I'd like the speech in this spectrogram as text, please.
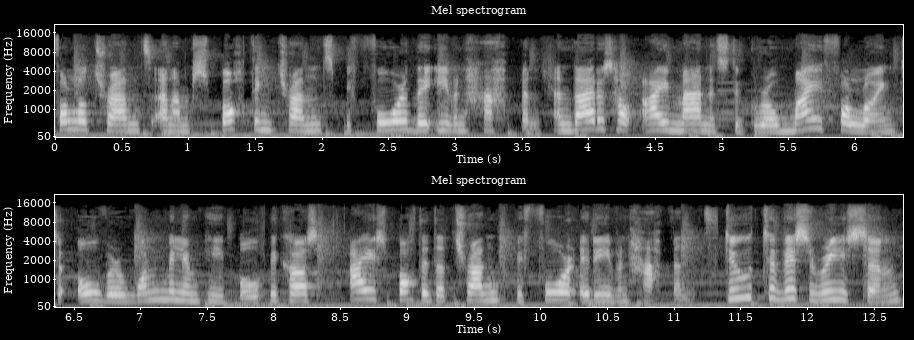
follow trends and I'm spotting trends before they even happen. And that is how I managed to grow my following to over 1 million million people because I spotted a trend before it even happened. Due to this reason,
